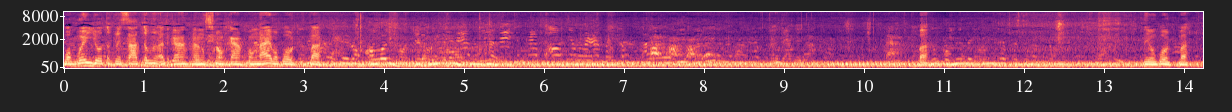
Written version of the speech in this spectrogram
បោះវិញយកទៅក្រសាទុកនៅអធិការខាងស្នងការផងដែរបងប្អូនបាទបាទនេះបងប្អូនបាទ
